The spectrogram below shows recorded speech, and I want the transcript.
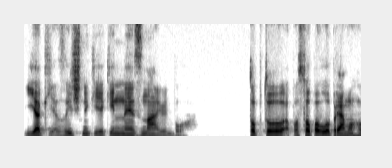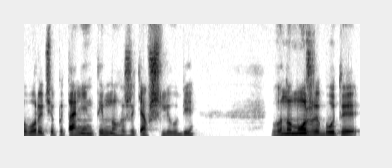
як язичники, які не знають Бога. Тобто апостол Павло прямо говорить, що питання інтимного життя в шлюбі, воно може бути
